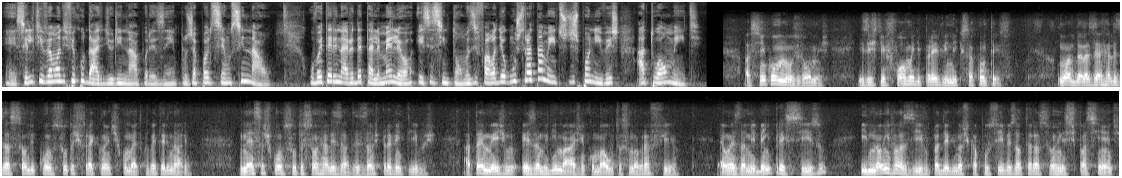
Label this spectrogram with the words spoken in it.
É, se ele tiver uma dificuldade de urinar, por exemplo, já pode ser um sinal. O veterinário detalha melhor esses sintomas e fala de alguns tratamentos disponíveis atualmente. Assim como nos homens, existem formas de prevenir que isso aconteça. Uma delas é a realização de consultas frequentes com o médico veterinário. Nessas consultas são realizados exames preventivos, até mesmo exames de imagem, como a ultrassonografia. É um exame bem preciso e não invasivo para diagnosticar possíveis alterações nesses pacientes.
